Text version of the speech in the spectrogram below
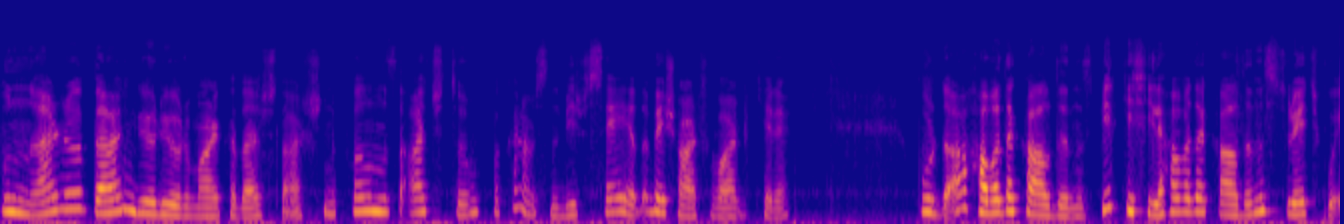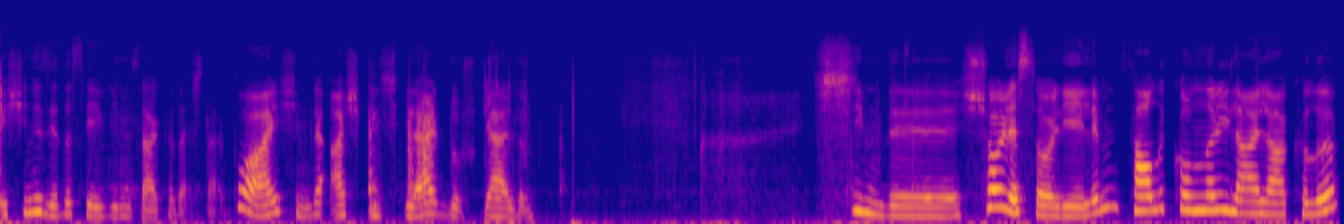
Bunları ben görüyorum arkadaşlar. Şimdi falımızı açtım. Bakar mısınız? Bir S ya da 5 harfi var bir kere. Burada havada kaldığınız, bir kişiyle havada kaldığınız süreç bu eşiniz ya da sevginiz arkadaşlar. Bu ay şimdi aşk ilişkiler dur geldim. Şimdi şöyle söyleyelim. Sağlık konularıyla alakalı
